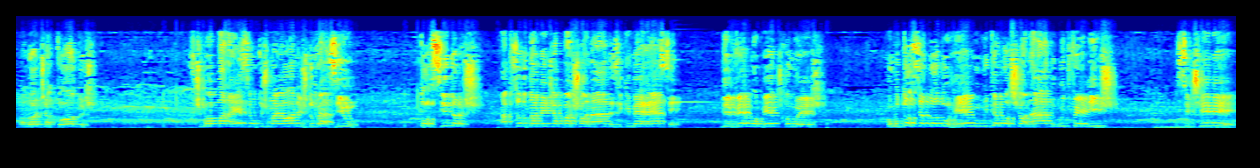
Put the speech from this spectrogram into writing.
Boa noite a todos. O futebol paraense é um dos maiores do Brasil. Torcidas absolutamente apaixonadas e que merecem viver momentos como este. Como torcedor do Remo, muito emocionado, muito feliz. Esse time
